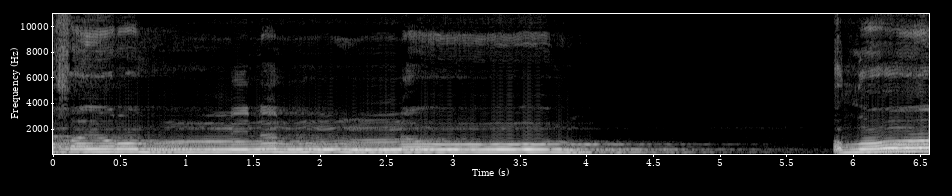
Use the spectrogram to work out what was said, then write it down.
خير من النوم. الله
